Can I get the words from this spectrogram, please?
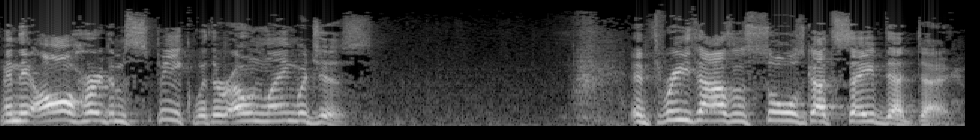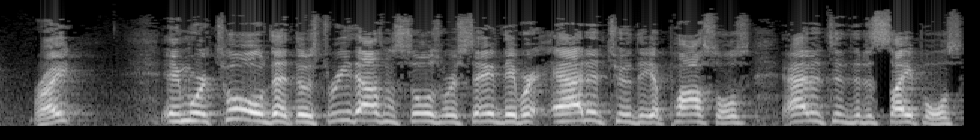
and they all heard them speak with their own languages. And 3,000 souls got saved that day, right? And we're told that those 3,000 souls were saved. They were added to the apostles, added to the disciples.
